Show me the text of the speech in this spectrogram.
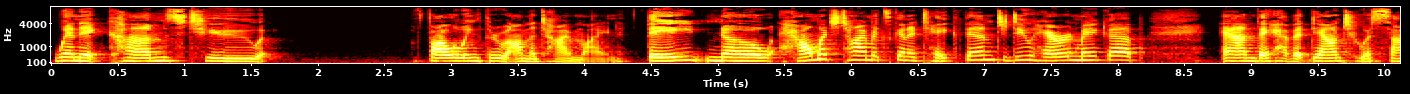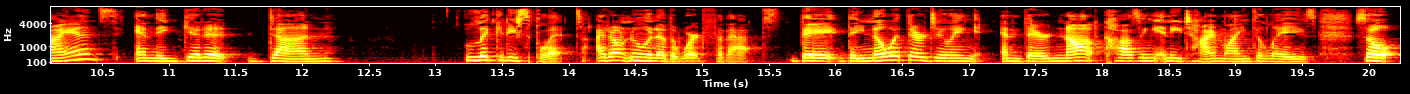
when it comes to following through on the timeline. They know how much time it's going to take them to do hair and makeup and they have it down to a science and they get it done lickety split. I don't know another word for that. They they know what they're doing and they're not causing any timeline delays. So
